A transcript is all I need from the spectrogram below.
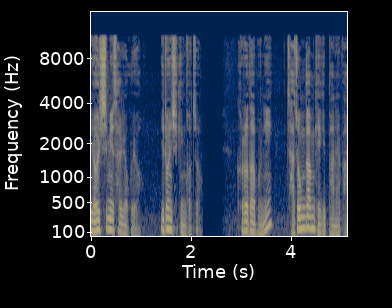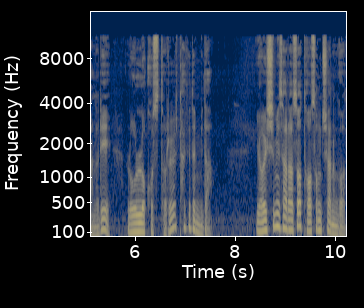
열심히 살려고요. 이런 식인 거죠. 그러다 보니 자존감 계기판의 바늘이 롤러코스터를 타게 됩니다. 열심히 살아서 더 성취하는 것,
